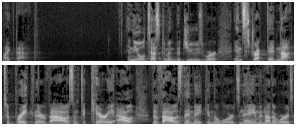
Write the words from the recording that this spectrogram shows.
like that. In the Old Testament, the Jews were instructed not to break their vows and to carry out the vows they make in the Lord's name. In other words,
